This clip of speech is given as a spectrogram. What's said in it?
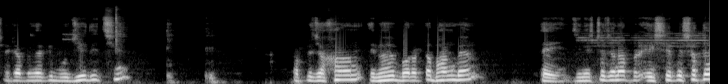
সেটা আপনাদেরকে বুঝিয়ে দিচ্ছি। আপনি যখন এভাবে বরফটা ভাঙবেন, এই জিনিসটা যেন আপনার এই শেপের সাথে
